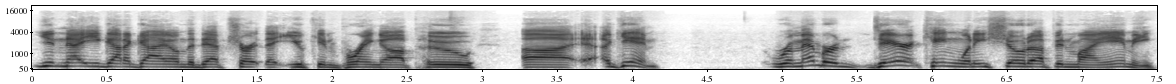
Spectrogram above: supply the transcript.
you now you got a guy on the depth chart that you can bring up who uh again remember D'Eriq King when he showed up in Miami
